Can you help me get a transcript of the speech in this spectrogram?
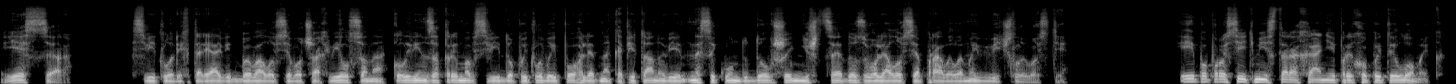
Єсть, сер. Світло ліхтаря відбивалося в очах Вілсона, коли він затримав свій допитливий погляд на капітанові не секунду довше, ніж це дозволялося правилами ввічливості. І попросіть містера Хані прихопити ломик.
